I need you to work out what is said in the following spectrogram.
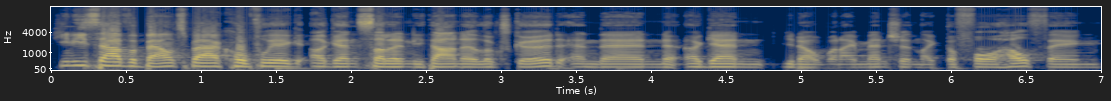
he needs to have a bounce back. Hopefully against Salernitana, it looks good. And then again, you know, when I mentioned like the full health thing,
